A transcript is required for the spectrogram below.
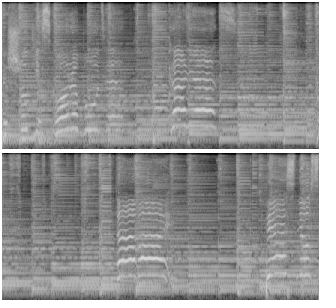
пишут, ей скоро будет конец. Давай песню с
